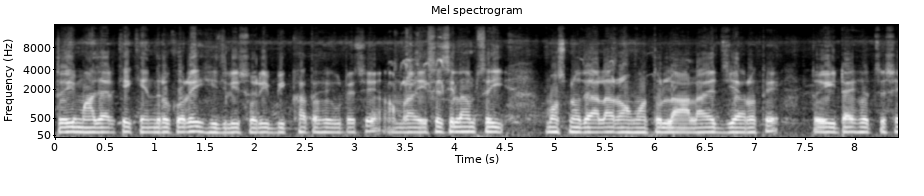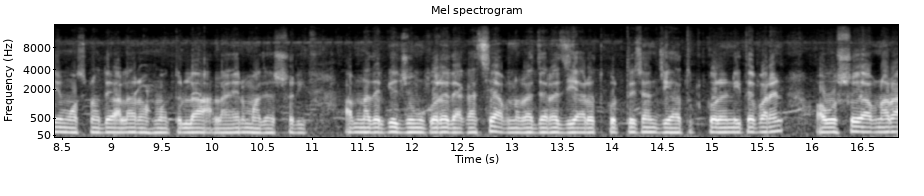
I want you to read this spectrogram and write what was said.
তো এই মাজারকে কেন্দ্র করেই হিজলি শরীফ বিখ্যাত হয়ে উঠেছে। আমরা এসেছিলাম সেই মসনদে আলা রহমতুল্লাহ আলায়ের জিয়ারতে। তো এইটাই হচ্ছে সেই মসনদে আলা রহমতুল্লাহ আলায়ের মাজার শরীফ। আপনাদেরকে জুম করে দেখাচ্ছে। আপনারা যারা জিয়ারত করতে চান, জিয়ারত করে নিতে পারেন। অবশ্যই আপনারা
